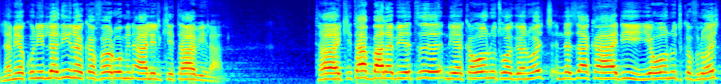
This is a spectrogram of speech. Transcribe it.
ለም የኩን ለዚነ ከፈሩ ምን አህሊል ኪታብ ይላል ተኪታብ ባለቤት ከሆኑት ወገኖች እነዛ ካሃዲ የሆኑት ክፍሎች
